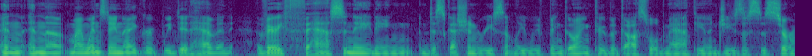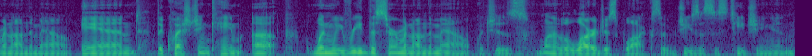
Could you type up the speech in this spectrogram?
in in the my Wednesday night group, we did have an, a very fascinating discussion recently. We've been going through the Gospel of Matthew and Jesus' Sermon on the Mount, and the question came up when we read the Sermon on the Mount, which is one of the largest blocks of Jesus' teaching in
